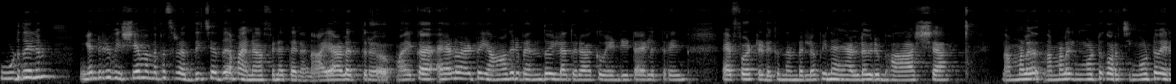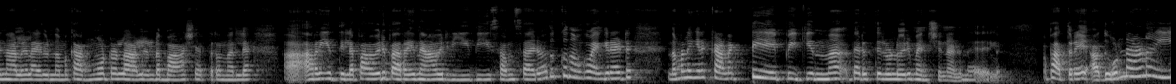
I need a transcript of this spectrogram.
കൂടുതലും ഇങ്ങനെ ഒരു വിഷയം വന്നപ്പോൾ ശ്രദ്ധിച്ചത് മനാഫിനെ തന്നെയാണ്. അയാൾ എത്ര അയാളുമായിട്ട് യാതൊരു ബന്ധമില്ലാത്ത ഒരാൾക്ക് വേണ്ടിയിട്ട് അയാൾ ഇത്രയും എഫേർട്ട് എടുക്കുന്നുണ്ടല്ലോ. പിന്നെ അയാളുടെ ഒരു ഭാഷ. നമ്മൾ നമ്മൾ ഇങ്ങോട്ട് കുറച്ച് ഇങ്ങോട്ട് വരുന്ന ആളുകളായതുകൊണ്ട് നമുക്ക് അങ്ങോട്ടുള്ള ആളുകളുടെ ഭാഷ അത്ര നല്ല അറിയത്തില്ല. അപ്പോൾ അവർ പറയുന്ന ആ ഒരു രീതി സംസാരം അതൊക്കെ നമുക്ക് ഭയങ്കരമായിട്ട് നമ്മളിങ്ങനെ കണക്ട് ചെയ്യിപ്പിക്കുന്ന തരത്തിലുള്ള ഒരു മനുഷ്യനാണ് നേരിൽ അപ്പം അത്രയും അതുകൊണ്ടാണ് ഈ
